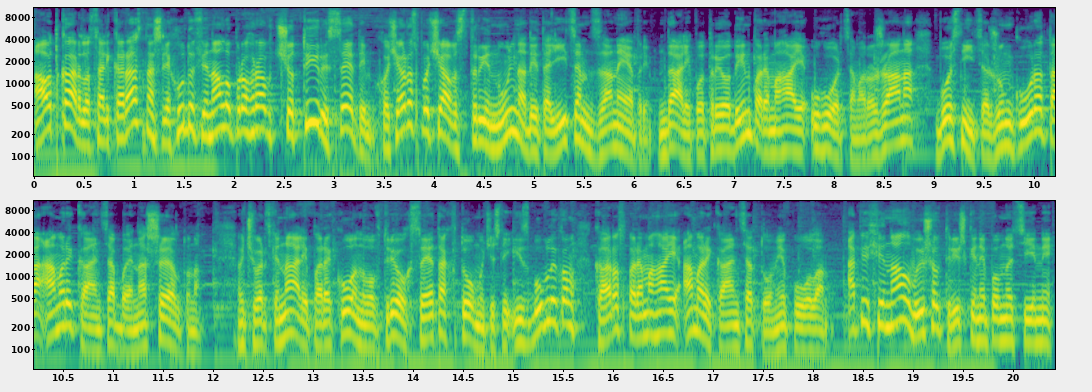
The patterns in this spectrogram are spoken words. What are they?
А от Карлос Алькарас на шляху до фіналу програв 4 сети, хоча розпочав з 3-0 над італійцем Дзанепрі. Далі по 3-1 перемагає угорця Марожана, боснійця Жумкура та американця Бена Шелтона. У чвертьфіналі переконливо в трьох сетах, в тому числі і з бубликом, Карлос перемагає американця Томі Пола. А півфінал вийшов трішки неповноцінний,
